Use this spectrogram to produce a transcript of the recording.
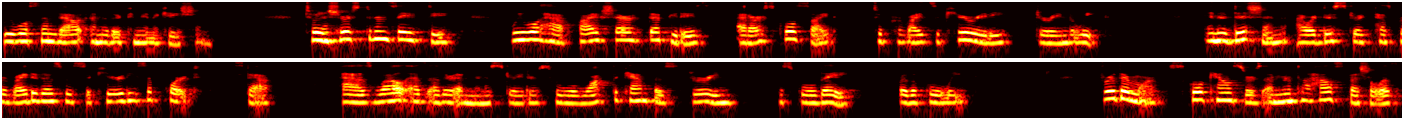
we will send out another communication. To ensure student safety, we will have five sheriff deputies at our school site to provide security during the week. In addition, our district has provided us with security support staff as well as other administrators who will walk the campus during the school day for the full week. Furthermore, school counselors and mental health specialists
